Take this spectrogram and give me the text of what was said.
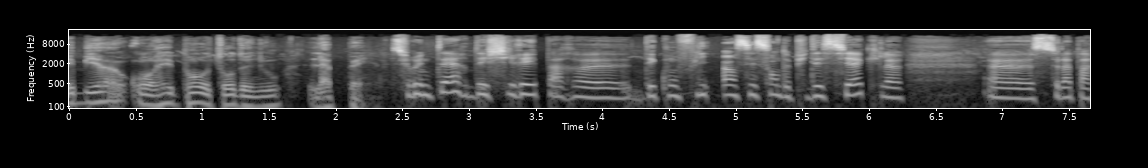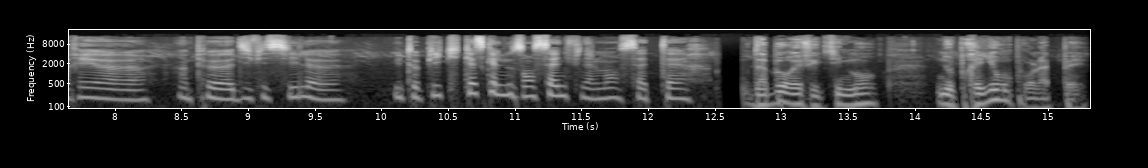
eh bien, on répand autour de nous la paix. Sur une terre déchirée par euh, des conflits incessants depuis des siècles, euh, cela paraît euh, un peu difficile, utopique. Qu'est-ce qu'elle nous enseigne finalement, cette terre? D'abord, effectivement, nous prions pour la paix.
